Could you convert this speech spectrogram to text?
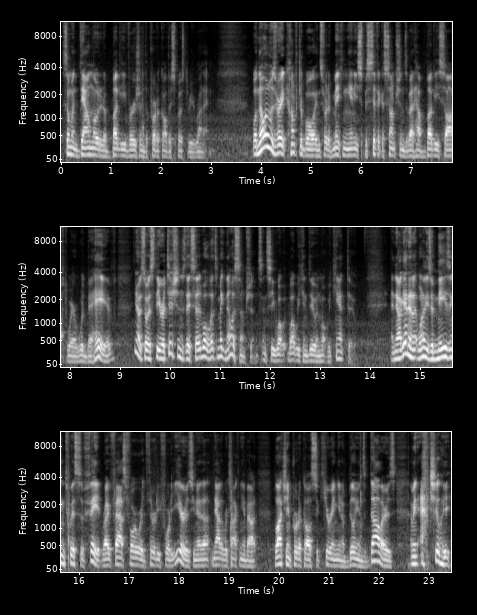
someone downloaded a buggy version of the protocol they're supposed to be running? Well, no one was very comfortable in sort of making any specific assumptions about how buggy software would behave. You know, so as theoreticians, they said, well, let's make no assumptions and see what, what we can do and what we can't do. And now, again, in one of these amazing twists of fate, right? Fast forward 30, 40 years, you know, now that we're talking about blockchain protocols securing, you know, billions of dollars. I mean, actually,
